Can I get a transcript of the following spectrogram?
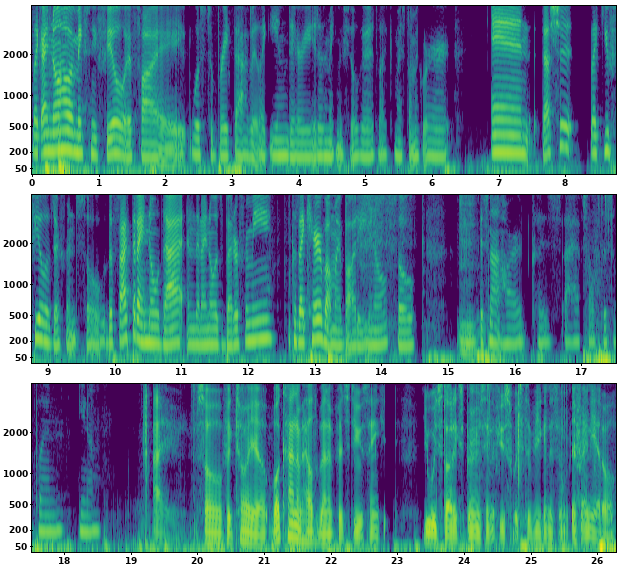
like I know how it makes me feel if I was to break the habit, like eating dairy. It doesn't make me feel good. Like my stomach would hurt, and that shit. Like you feel a difference. So the fact that I know that, and then I know it's better for me because I care about my body, you know. So Mhm. it's not hard because I have self discipline, you know. I so Victoria, what kind of health benefits do you think you would start experiencing if you switched to veganism, if any at all?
